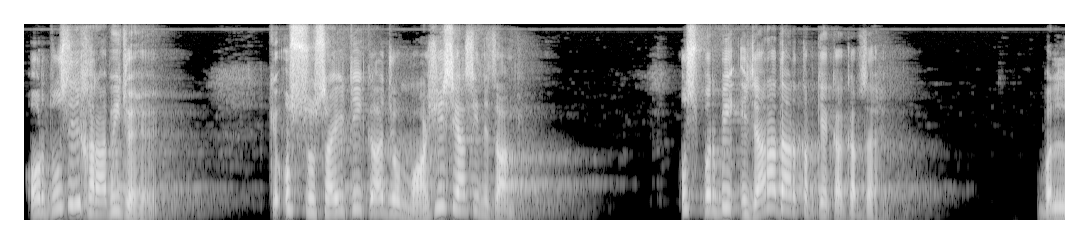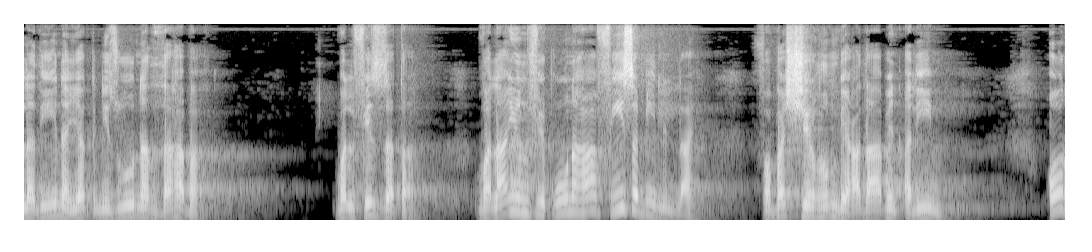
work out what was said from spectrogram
اور دوسری خرابی جو ہے کہ اس سوسائٹی کا جو معاشی سیاسی نظام ہے اس پر بھی اجارہ دار طبقے کا قبضہ ہے۔ ولدین یک نزون ذہبہ ولفزت ولائن فکون فی سبیل اللہ فبشر ہم علیم اور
